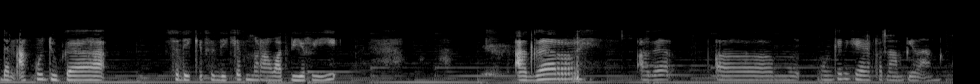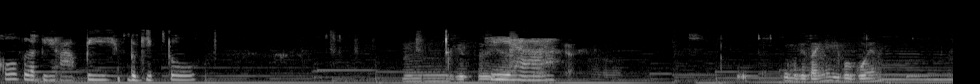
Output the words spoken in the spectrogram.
dan aku juga sedikit-sedikit merawat diri agar agar em, mungkin kayak penampilanku lebih rapi begitu Hmm, gitu ya. Iya. Itu mau ditanya Ibu Gwen? Hmm,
